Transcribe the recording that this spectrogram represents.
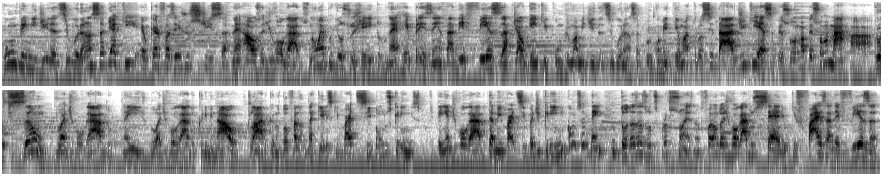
cumprem medidas de segurança e aqui eu quero fazer justiça, né, aos advogados. Não é porque o sujeito, né, representa a defesa de alguém que cumpre uma medida de segurança por cometer uma atrocidade, que essa pessoa é uma pessoa má. A profissão do advogado, né, e do advogado criminal, claro que eu não estou falando daqueles que participam dos crimes, porque tem advogado que também participa de crime, como você tem em todas as outras profissões. Não estou falando do advogado sério, que faz a defesa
